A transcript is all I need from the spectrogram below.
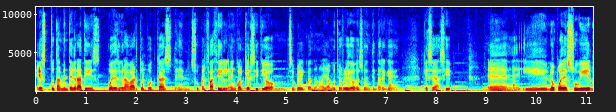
Es totalmente gratis, puedes grabar tu podcast en súper fácil en cualquier sitio, siempre y cuando no haya mucho ruido, eso intentaré que, sea así. Eh, y lo puedes subir,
